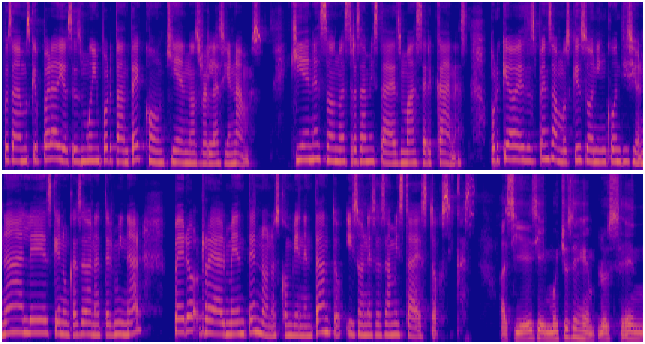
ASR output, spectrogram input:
pues sabemos que para Dios es muy importante con quién nos relacionamos quiénes son nuestras amistades más cercanas, porque a veces pensamos que son incondicionales, que nunca se van a terminar, pero realmente no nos convienen tanto y son esas amistades tóxicas. Así es, y hay muchos ejemplos en,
